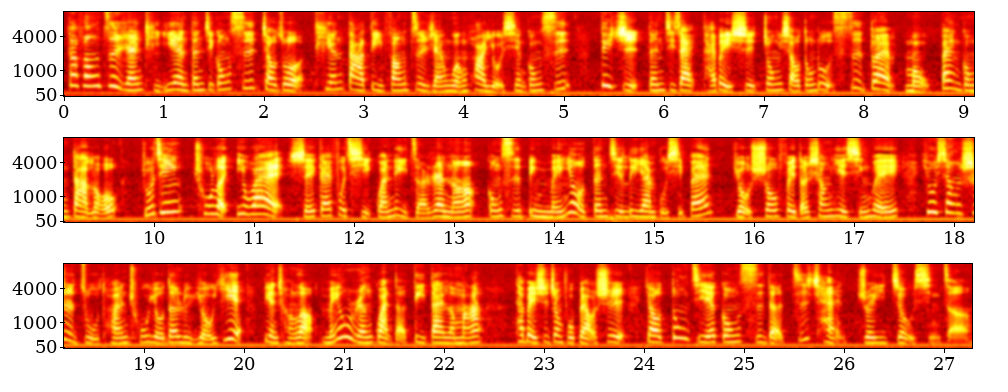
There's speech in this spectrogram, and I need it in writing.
大方自然体验登记公司叫做天大地方自然文化有限公司，地址登记在台北市忠孝东路四段某办公大楼。如今出了意外，谁该负起管理责任呢？公司并没有登记立案补习班，有收费的商业行为，又像是组团出游的旅游业，变成了没有人管的地带了吗？台北市政府表示，要冻结公司的资产，追究刑责。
